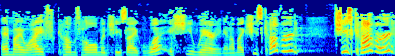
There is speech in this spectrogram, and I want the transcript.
And my wife comes home and she's like, What is she wearing? And I'm like, She's covered. She's covered.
